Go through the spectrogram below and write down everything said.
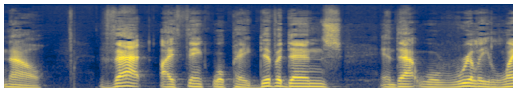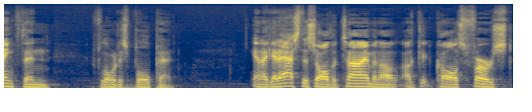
now. That, I think, will pay dividends and that will really lengthen Florida's bullpen. And I get asked this all the time, and I'll, I'll get calls first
